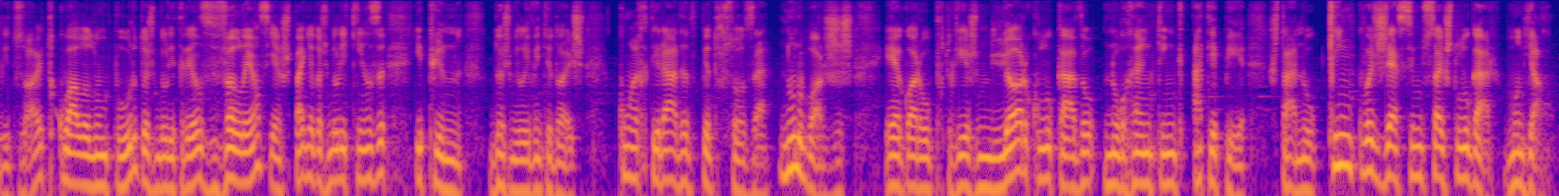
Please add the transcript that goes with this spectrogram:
2018, Kuala Lumpur 2013, Valência em Espanha 2015 e Pune 2022 com a retirada de Pedro Sousa. Nuno Borges é agora o português melhor colocado no ranking ATP. Está no 56º lugar mundial.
